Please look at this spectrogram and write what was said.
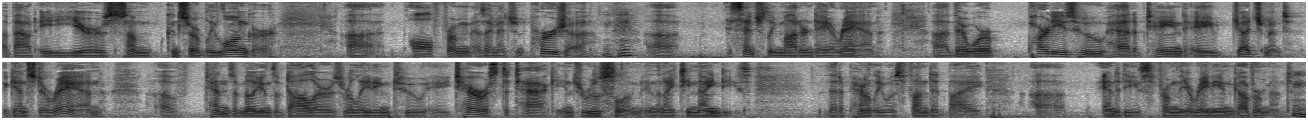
about 80 years, some considerably longer, uh, all from, as I mentioned, Persia. Mm-hmm uh, essentially modern day Iran. Uh, there were parties who had obtained a judgment against Iran of tens of millions of dollars relating to a terrorist attack in Jerusalem in the 1990s that apparently was funded by uh, entities from the Iranian government. Hmm.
